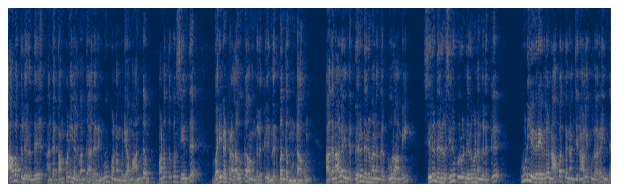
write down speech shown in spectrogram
லாபத்திலிருந்து அந்த கம்பெனிகள் வந்து அதை ரிமூவ் பண்ண முடியாமல் அந்த பணத்துக்கும் சேர்ந்து வரி கட்டுற அளவுக்கு அவங்களுக்கு நிர்பந்தம் உண்டாகும். அதனால் இந்த பெருநிறுவனங்கள் பூராமே சிறு நிறு சிறு குறு நிறுவனங்களுக்கு கூடிய விரைவில் நாற்பத்தஞ்சு நாளைக்குள்ளார இந்த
